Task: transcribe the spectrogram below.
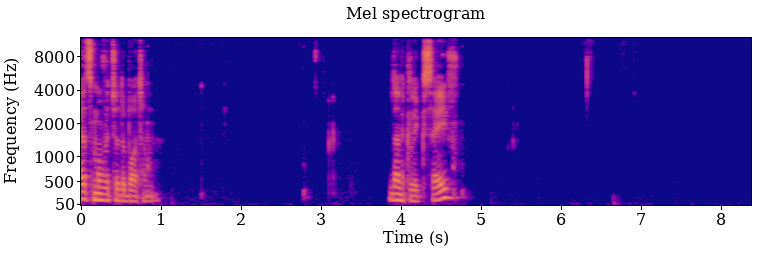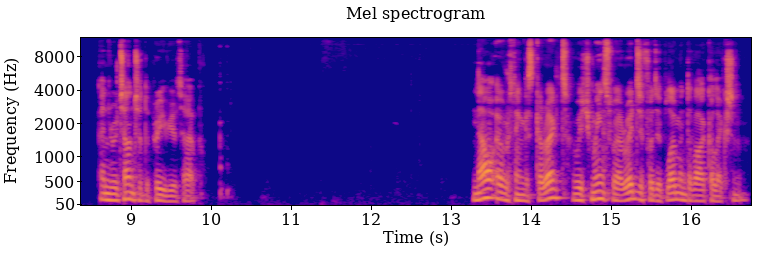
Let's move it to the bottom. Then click Save and return to the Preview tab. Now everything is correct, which means we are ready for deployment of our collection.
